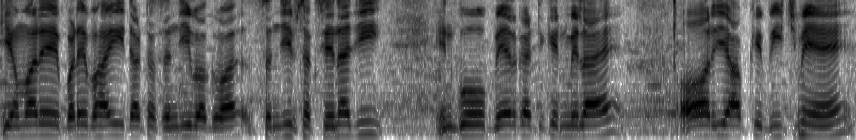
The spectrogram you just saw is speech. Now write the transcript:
कि हमारे बड़े भाई डॉक्टर संजीव अग्रवाल, संजीव सक्सेना जी, इनको मेयर का टिकट मिला है। और ये आपके बीच में हैं,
